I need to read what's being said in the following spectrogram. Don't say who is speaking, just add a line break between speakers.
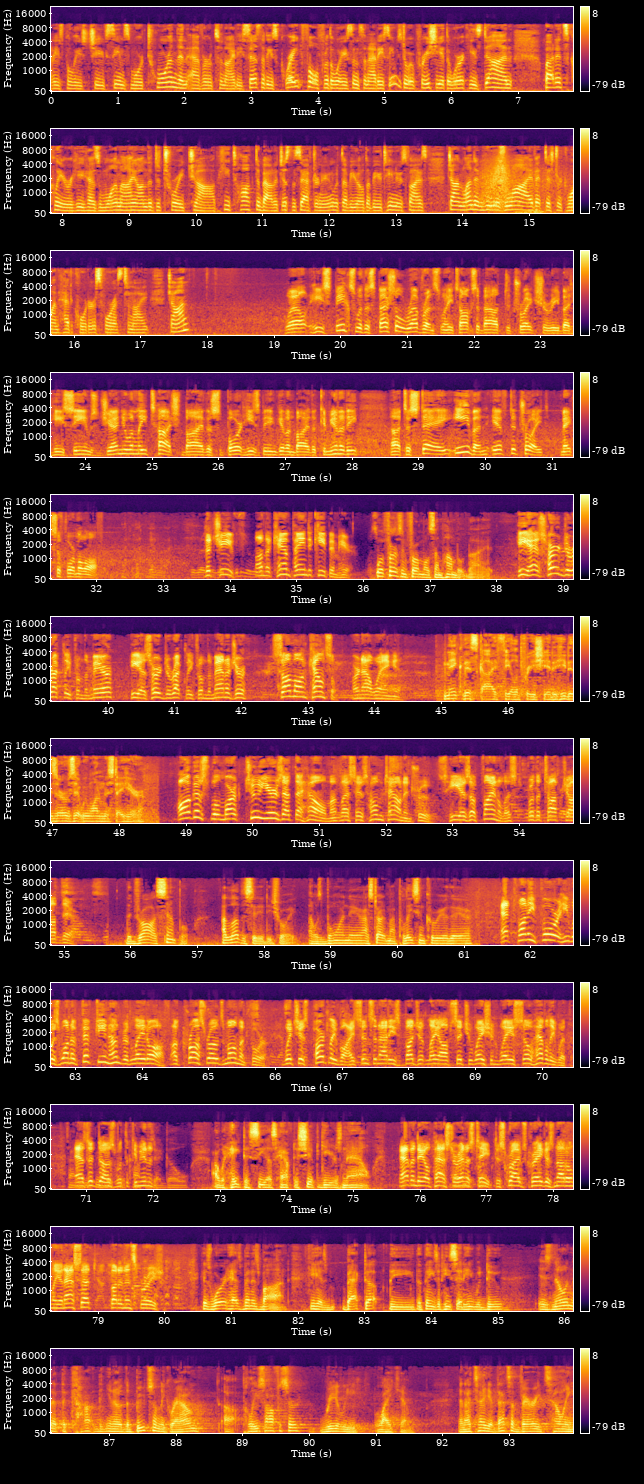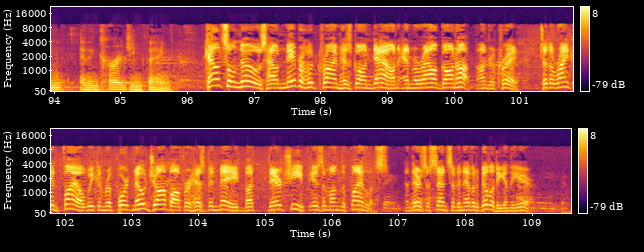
Cincinnati's police chief seems more torn than ever tonight. He says that he's grateful for the way Cincinnati seems to appreciate the work he's done, but it's clear he has one eye on the Detroit job. He talked about it just this afternoon with WLWT News 5's John London, who is live at District 1 headquarters for us tonight. John?
Well, he speaks with a special reverence when he talks about Detroit, Sheree, but he seems genuinely touched by the support he's being given by the community uh, to stay, even if Detroit makes a formal offer. The chief on the campaign to keep him here.
Well, first and foremost, I'm humbled by it.
He has heard directly from the mayor, he has heard directly from the manager. Some on council are now weighing in.
Make this guy feel appreciated. He deserves it. We want him to stay here.
August will mark two years at the helm unless his hometown intrudes. He is a finalist for the top job there.
The draw is simple. I love the city of Detroit. I was born there. I started my policing career there.
At 24, he was one of 1,500 laid off, a crossroads moment for him, which is partly why Cincinnati's budget layoff situation weighs so heavily with him, as it does with the community.
I would hate to see us have to shift gears now
Avondale pastor Ennis Tate describes Craig as not only an asset, but an inspiration.
His word has been his bond. He has backed up the, the things that he said he would do.
Is knowing that the you know the boots on the ground uh, police officer really like him, and I tell you that's a very telling and encouraging thing.
Council knows how neighborhood crime has gone down and morale gone up under Craig. To the rank and file, we can report no job offer has been made, but their chief is among the finalists, and there's a sense of inevitability in the air.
